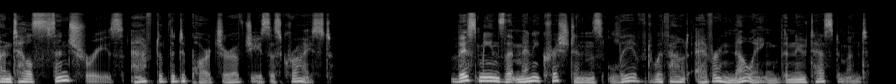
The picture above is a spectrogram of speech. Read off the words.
until centuries after the departure of Jesus Christ. This means that many Christians lived without ever knowing the New Testament.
